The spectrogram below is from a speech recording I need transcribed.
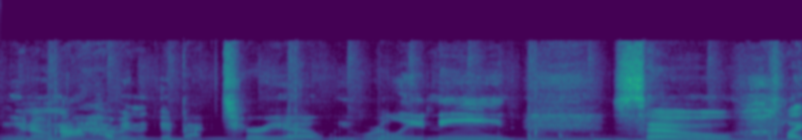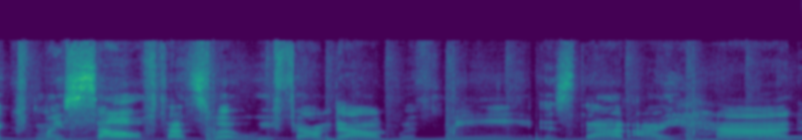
you know not having the good bacteria we really need. So like myself that's what we found out with me is that i had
